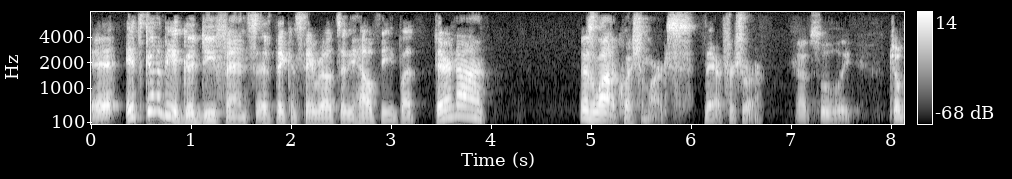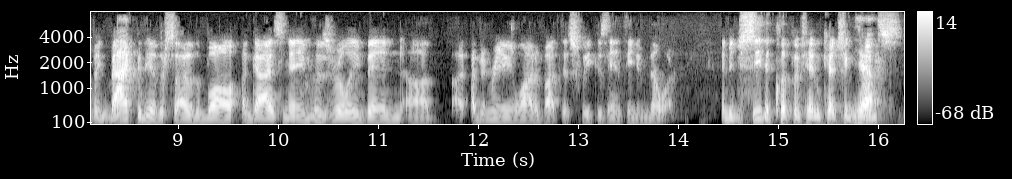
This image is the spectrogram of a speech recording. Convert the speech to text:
it's going to be a good defense if they can stay relatively healthy, but they're not. There's a lot of question marks there for sure. Absolutely. Jumping back to the other side of the ball, a guy's name who's really been uh, I've been reading a lot about this week is Anthony Miller. And did you see the clip of him catching punts?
